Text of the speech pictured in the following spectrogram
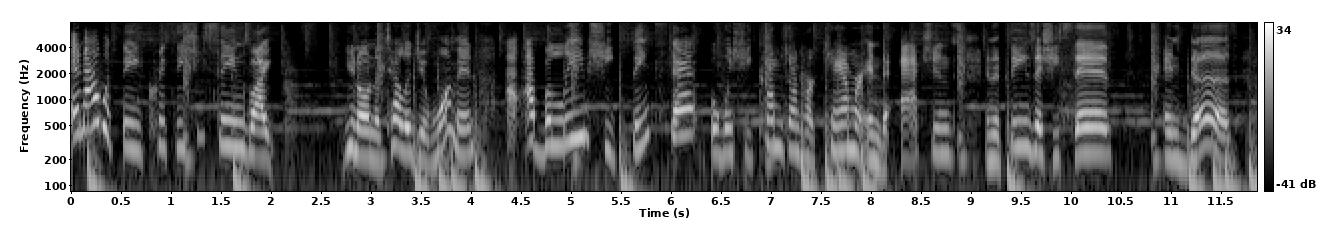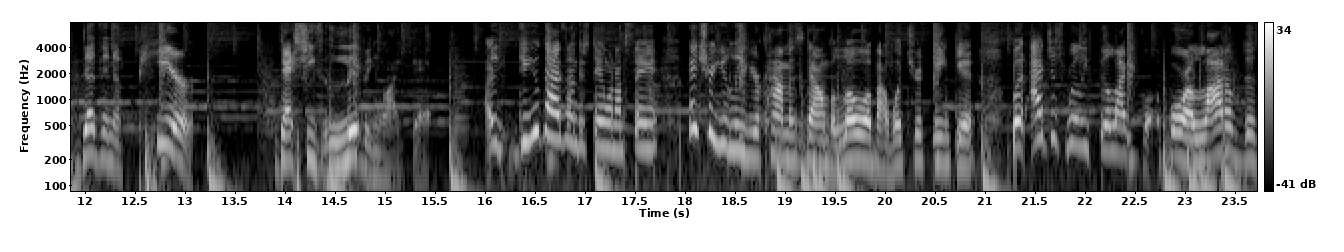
And I would think Chrissy, she seems like you know, an intelligent woman, I, I, believe she thinks that, but when she comes on her camera and the actions and the things that she says and does doesn't appear that she's living like that. Do you guys understand what I'm saying? Make sure you leave your comments down below about what you're thinking. But I just really feel like for, for a lot of the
